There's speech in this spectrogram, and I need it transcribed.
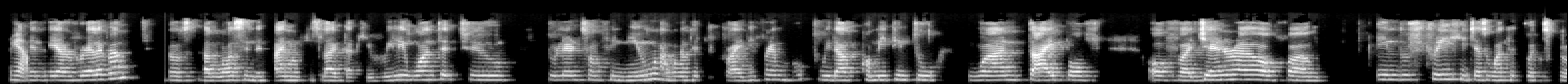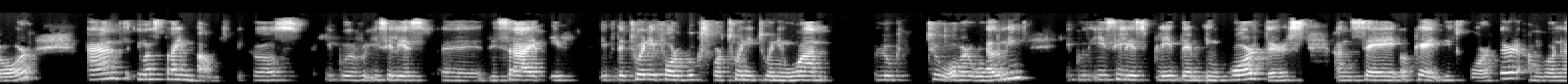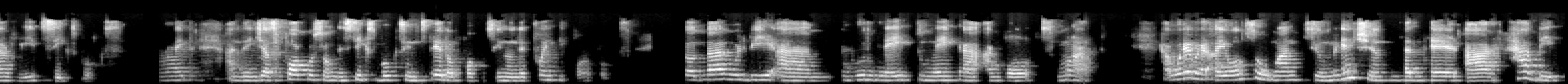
Yeah. And they are relevant because that was in the time of his life that he really wanted to to learn something new. I wanted to try different books without committing to one type of of a genre of um, industry. He just wanted to explore, and it was time bound because he could easily uh, decide if if the 24 books for 2021 looked too overwhelming he could easily split them in quarters and say okay this quarter i'm to read six books right and then just focus on the six books instead of focusing on the 24 books so that would be um, a good way to make a, a goal smart however i also want to mention that there are habit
